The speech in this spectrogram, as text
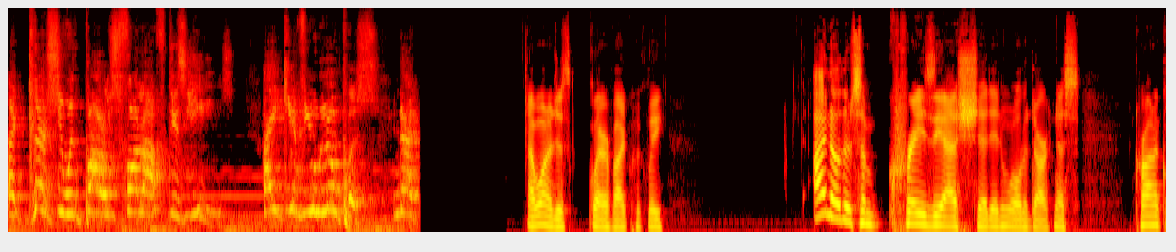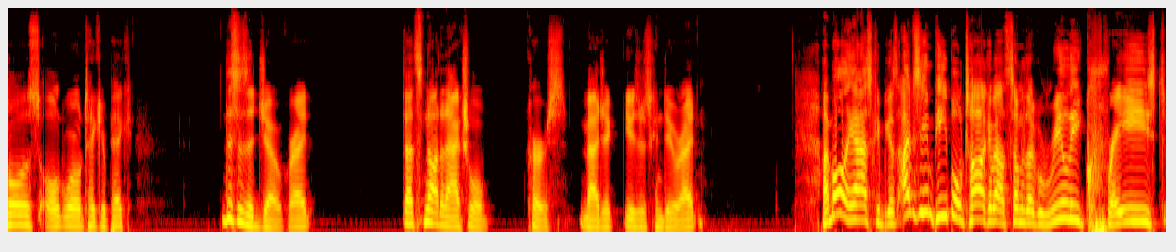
I curse you with balls fall off disease! I give you lupus, not I want to just clarify quickly. I know there's some crazy ass shit in World of Darkness. Chronicles, Old World, take your pick. This is a joke, right? That's not an actual curse magic users can do, right? I'm only asking because I've seen people talk about some of the really crazed,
